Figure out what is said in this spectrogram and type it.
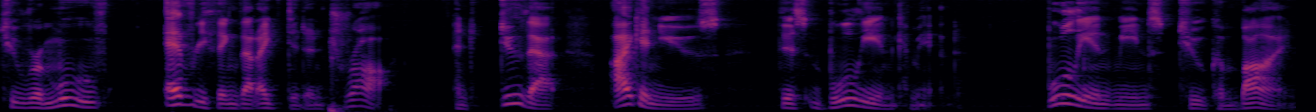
to remove everything that I didn't draw. And to do that, I can use this boolean command. Boolean means to combine,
